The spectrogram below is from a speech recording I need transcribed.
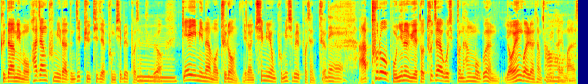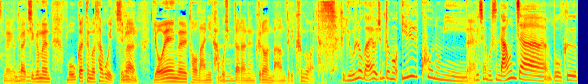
그다음이 뭐 화장품이라든지 뷰티 제품 11%고요. 음. 게임이나 뭐 드론 이런 취미 용품이 11%. 네. 앞으로 본인을 위해 더 투자하고 싶은 항목은 여행 관련 상품이 어. 가장 많았습니다. 그러니까 네. 지금은 뭐 옷 같은 거 사고 있지만 네. 여행을 더 많이 가고 음. 싶다라는 그런 마음들이 큰 것 같아요. 그 욜로가요. 요즘 또 뭐 일코노미 네. 이게 무슨 나 혼자 뭐 그그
